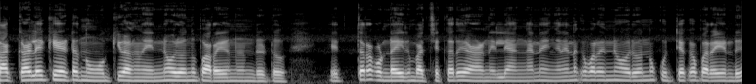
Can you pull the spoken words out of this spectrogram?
തക്കാളിയൊക്കെ ആയിട്ട് നോക്കി വാങ്ങണം എന്നെ ഓരോന്ന് പറയുന്നുണ്ട് കേട്ടോ. എത്ര കൊണ്ടായാലും പച്ചക്കറി കാണില്ല. അങ്ങനെ എങ്ങനെയെന്നൊക്കെ പറയുന്ന ഓരോന്ന് കുറ്റമൊക്കെ പറയുന്നുണ്ട്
